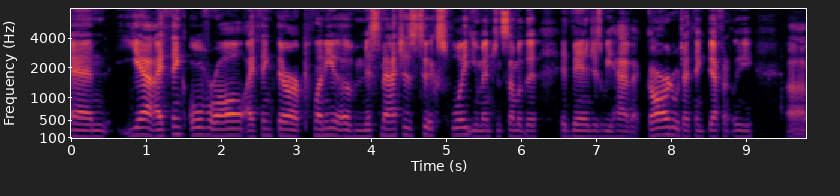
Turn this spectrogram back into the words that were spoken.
And yeah, I think overall, I think there are plenty of mismatches to exploit. You mentioned some of the advantages we have at guard, which I think definitely uh,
